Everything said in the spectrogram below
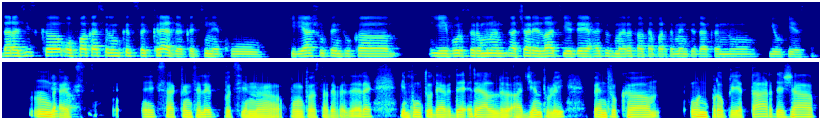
dar a zis că o fac astfel încât să creadă că ține cu chiriașul pentru că ei vor să rămână în acea relație de hai să-ți mai arăt alte apartamente dacă nu e ok asta. Mm, da, ex- exact, înțeleg puțin uh, punctul ăsta de vedere, din punctul de vedere al agentului, pentru că un proprietar deja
